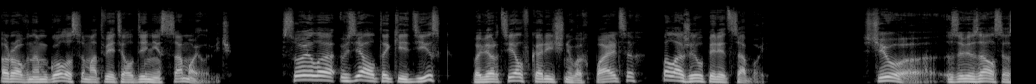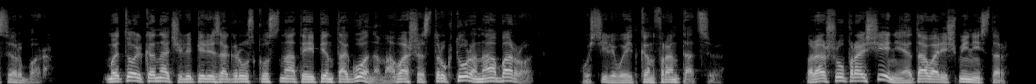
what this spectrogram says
ровным голосом ответил Денис Самойлович. Сойло взял таки диск, повертел в коричневых пальцах, положил перед собой. «С чего?» — завязался сыр-бор. «Мы только начали перезагрузку с НАТО и Пентагоном, а ваша структура, наоборот, усиливает конфронтацию». «Прошу прощения, товарищ министр.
